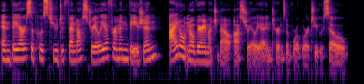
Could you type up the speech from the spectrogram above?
and they are supposed to defend Australia from invasion. I don't know very much about Australia in terms of World War II, so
